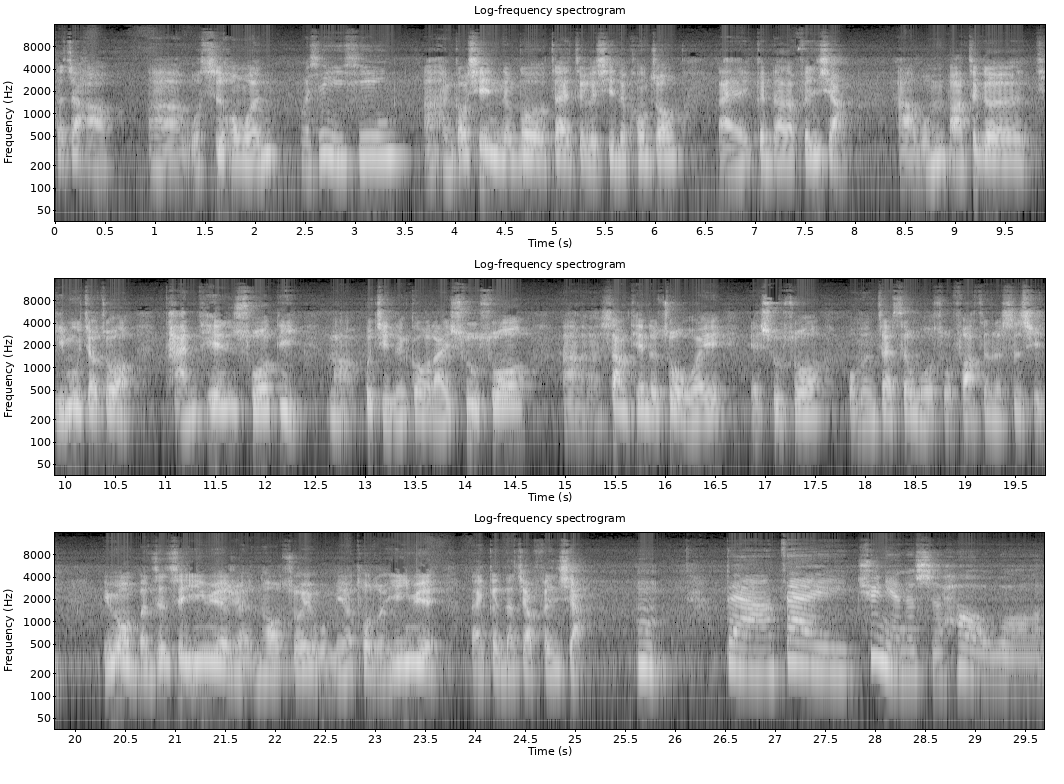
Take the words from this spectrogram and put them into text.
大家好，啊、呃，我是洪文，我是怡心，啊，很高兴能够在这个新的空中来跟大家分享，啊，我们把这个题目叫做谈天说地，啊，不仅能够来诉说啊上天的作为，也诉说我们在生活所发生的事情，因为我们本身是音乐人哦，所以我们要透过音乐来跟大家分享，嗯。对啊，在去年的时候，我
